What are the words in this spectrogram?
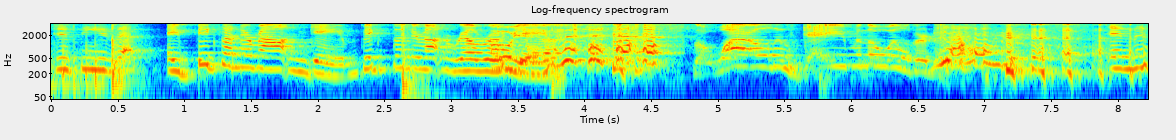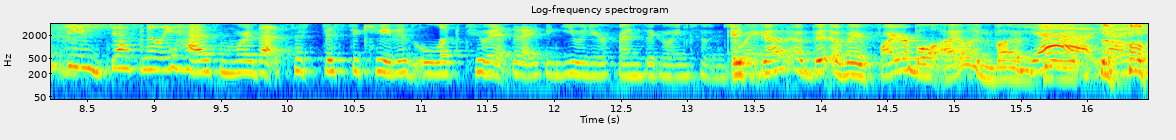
Disney's A Big Thunder Mountain game, Big Thunder Mountain Railroad Oh, game. yeah. it's the wildest game in the wilderness. Yes. and this game definitely has more of that sophisticated look to it that I think you and your friends are going to enjoy. It's got a bit of a Fireball Island vibe Yeah, to it. So yeah,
